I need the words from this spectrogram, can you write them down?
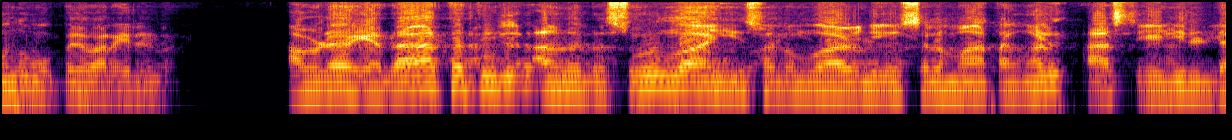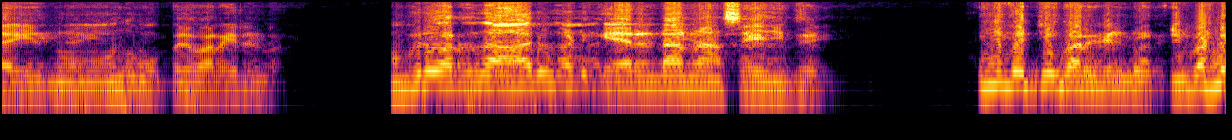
എന്ന് മൂപ്പര് പറയലുണ്ട് അവിടെ യഥാർത്ഥത്തിൽ അത് റസൂല്ലാഹി സ്വല്ലല്ലാഹു അലൈഹി വസല്ലമ തങ്ങൾ ആ സ്റ്റേജിലുണ്ടായിരുന്നു എന്ന് മൂപ്പര് പറയലുണ്ട് മൂപ്പര് പറഞ്ഞത് ആരും കണ്ട് കയറണ്ടാന്ന് ആ സ്റ്റേജിക്ക്. ഇതിനെ പറ്റി പറഞ്ഞിട്ടുണ്ട്. ഇവിടെ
